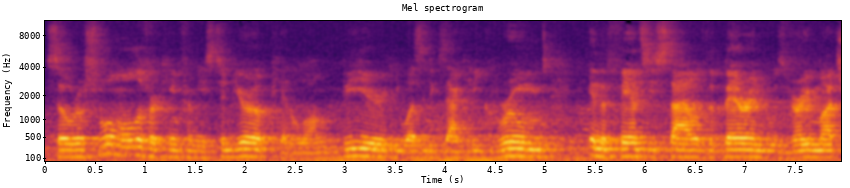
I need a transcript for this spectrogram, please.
So Rav Shmuel Moliver came from Eastern Europe. He had a long beard. He wasn't exactly groomed in the fancy style of the Baron, who was very much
